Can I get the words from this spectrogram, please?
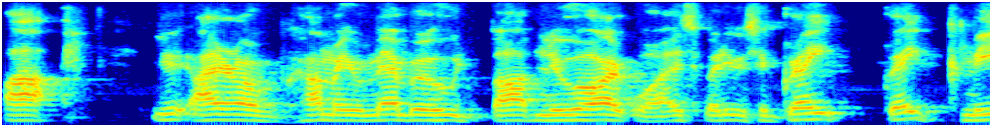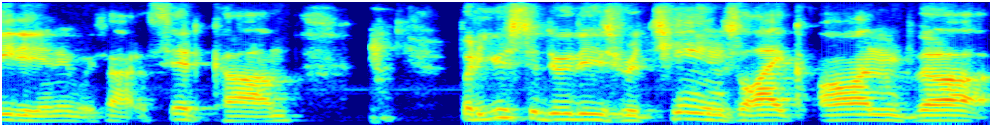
Uh, you, I don't know how many remember who Bob Newhart was, but he was a great, great comedian. He was on a sitcom but he used to do these routines like on the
